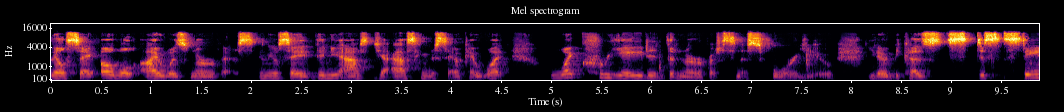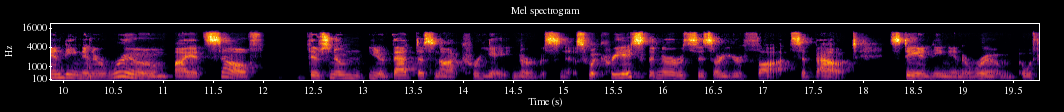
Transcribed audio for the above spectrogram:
they'll say oh well i was nervous. And you'll say then you ask you ask them to say okay what what created the nervousness for you? You know because just standing in a room by itself there's no you know that does not create nervousness. What creates the nervousness are your thoughts about standing in a room with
